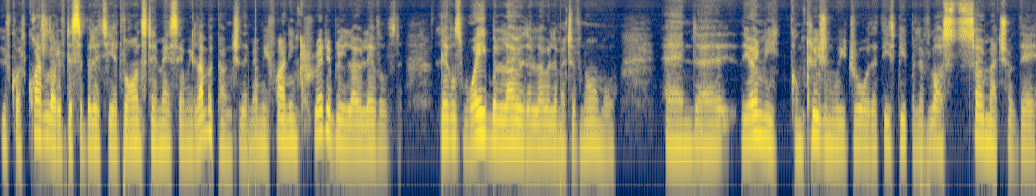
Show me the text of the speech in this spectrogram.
who've got quite a lot of disability, advanced MS, and we lumbar puncture them, and we find incredibly low levels, levels way below the lower limit of normal. And uh, the only conclusion we draw that these people have lost so much of their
